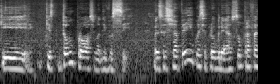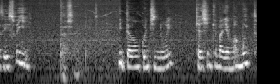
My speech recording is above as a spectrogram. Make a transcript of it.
Que, que estão próximas de você. Mas você já veio com esse progresso para fazer isso aí. Tá certo. Então continue, que a gente vai amar muito.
